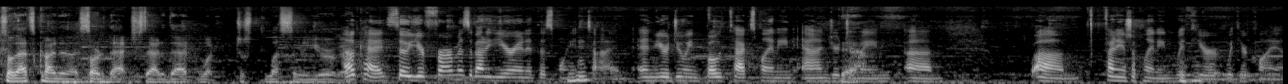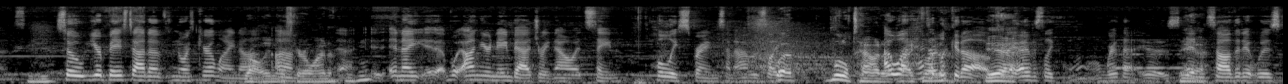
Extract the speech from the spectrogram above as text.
So that's kind of I started that. Just added that what just less than a year ago. Okay, so your firm is about a year in at this point in time, and you're doing both tax planning and you're Mm-hmm. Yeah. doing um, um, financial planning with Mm-hmm. your with your clients. So you're based out of North Carolina, Raleigh, North um, Carolina. uh, Mhm. And I uh, on your name badge right now it's saying Holly Springs, and I was like, But little town. oh, I had right- to look it up. Yeah. right? I was like, oh, where that is, Yeah. Mm-hmm. and saw that it was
